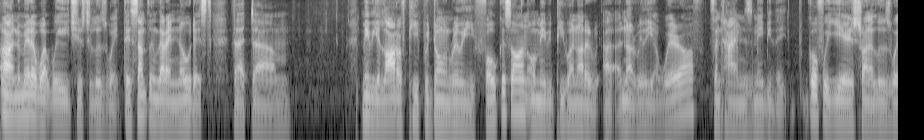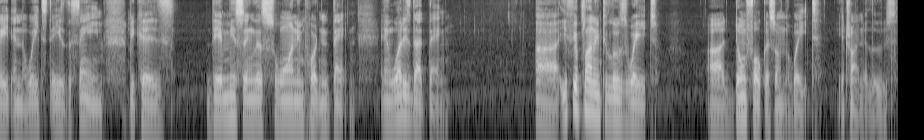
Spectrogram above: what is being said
Uh, no matter what way you choose to lose weight, there's something that I noticed that um, maybe a lot of people don't really focus on, or maybe people are not uh, not really aware of. Sometimes maybe they go for years trying to lose weight and the weight stays the same because they're missing this one important thing. And what is that thing? Uh, if you're planning to lose weight, uh, don't focus on the weight you're trying to lose.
